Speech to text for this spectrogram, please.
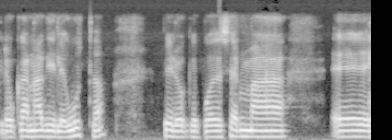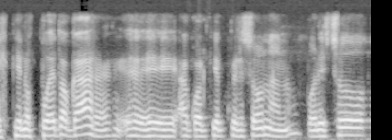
creo que a nadie le gusta, pero que puede ser más eh, es que nos puede tocar eh, a cualquier persona, ¿no? Por eso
